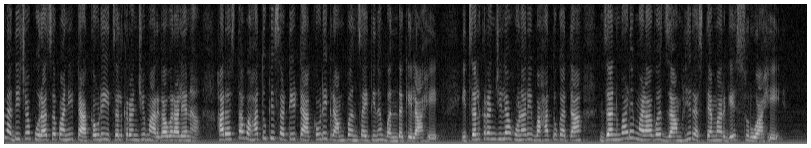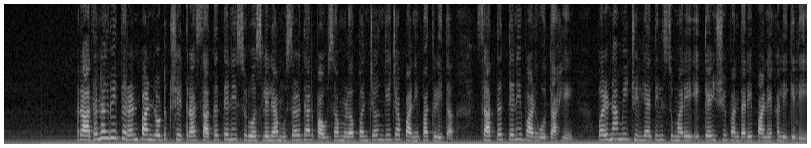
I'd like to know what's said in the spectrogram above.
नदीच्या पुराचं पाणी टाकवडे इचलकरंजी मार्गावर आल्यानं हा रस्ता वाहतुकीसाठी टाकवडे ग्रामपंचायतीनं बंद केला आहे. इचलकरंजीला होणारी वाहतूक आता जनवाडे मळा व जांभळी रस्त्यामार्गे सुरू आहे. राधानगरी धरण पाणलोट क्षेत्रात सातत्याने सुरू असलेल्या मुसळधार पावसामुळे पंचगंगेच्या पाणी पातळीत सातत्याने वाढ होत आहे. परिणामी जिल्ह्यातील सुमारे एक्क्याऐंशी बंधारे पाण्याखाली गेले.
